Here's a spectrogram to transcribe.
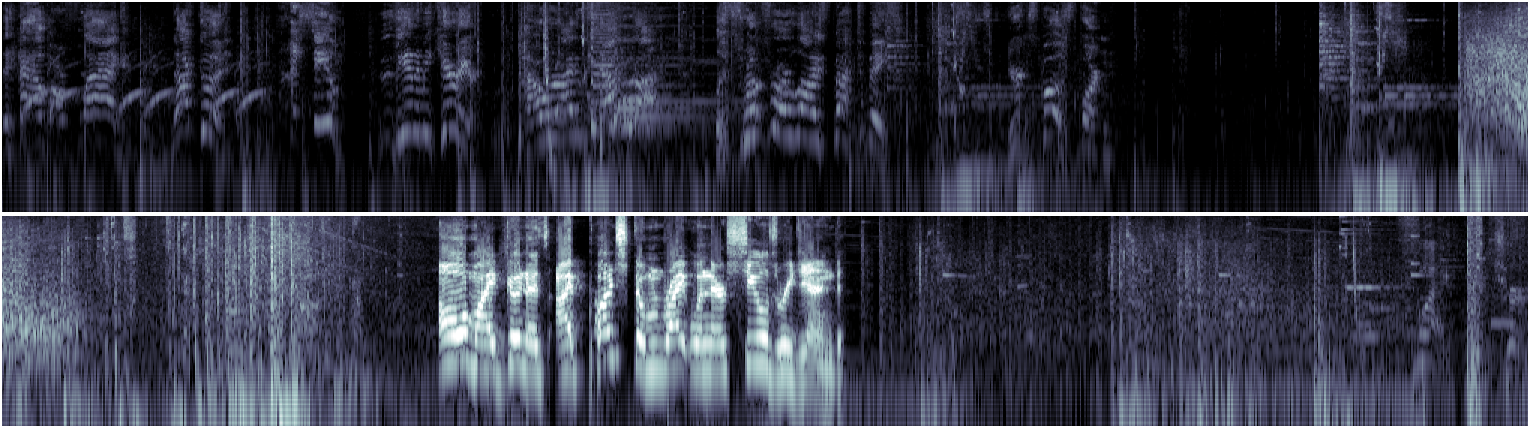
They have our flag! Not good! I see him! The enemy carrier! Power items have arrived! Let's run for our lives back to base! You're exposed, Spartan! Oh my goodness, I punched them right when their shields regened. Flag returned.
